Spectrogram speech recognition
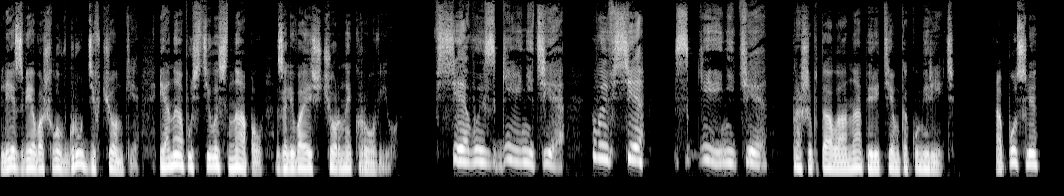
Лезвие вошло в грудь девчонки, и она опустилась на пол, заливаясь черной кровью. «Все вы сгинете! Вы все «Сгинете!» — прошептала она перед тем, как умереть. А после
